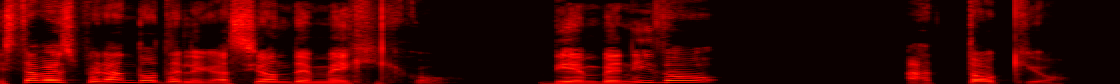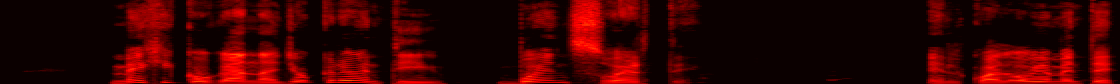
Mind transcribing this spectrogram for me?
Estaba esperando delegación de México. Bienvenido a Tokio. México gana. Yo creo en ti. Buen suerte. El cual obviamente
